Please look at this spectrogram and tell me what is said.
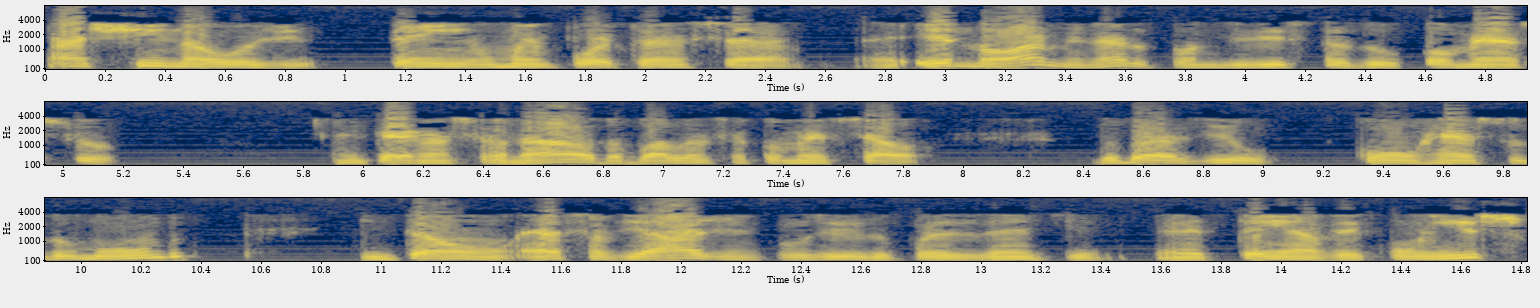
a China hoje tem uma importância é, enorme, né, do ponto de vista do comércio internacional, da balança comercial do Brasil com o resto do mundo. Então, essa viagem, inclusive, do presidente eh, tem a ver com isso.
